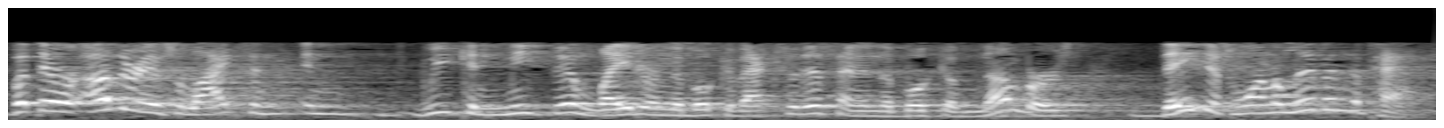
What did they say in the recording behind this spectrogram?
But there are other Israelites, and, and we can meet them later in the book of Exodus and in the book of Numbers. They just want to live in the past.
